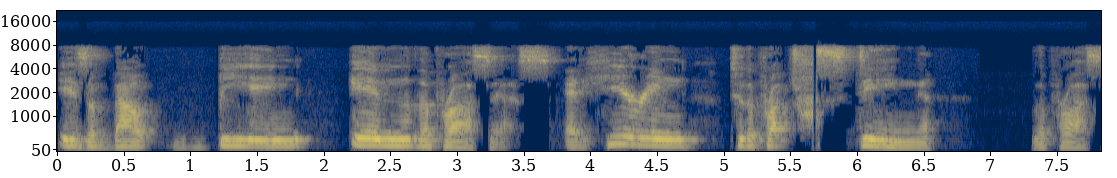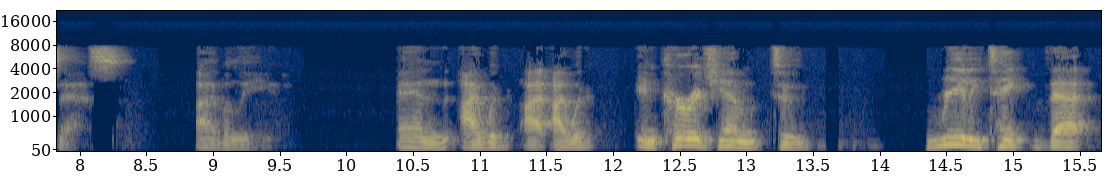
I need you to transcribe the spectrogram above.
is about being in the process, adhering to the pro- trusting the process, I believe. And I would I, I would encourage him to really take that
